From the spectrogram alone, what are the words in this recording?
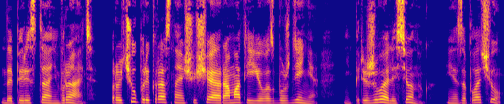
«Да перестань врать!» Рычу, прекрасно ощущая аромат ее возбуждения. «Не переживай, лисенок, я заплачу».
